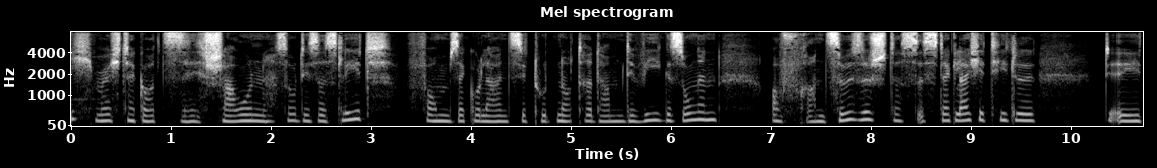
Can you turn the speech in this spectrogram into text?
Ich möchte Gott schauen, so dieses Lied vom Säkularinstitut Notre Dame de Vie gesungen auf Französisch. Das ist der gleiche Titel, die,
